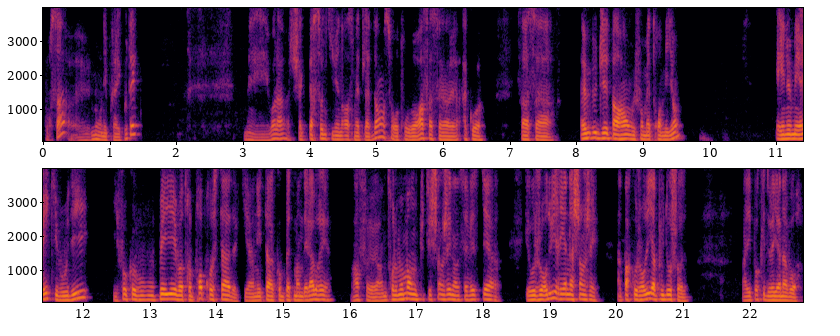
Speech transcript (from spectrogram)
pour ça, nous, on est prêt à écouter. Mais voilà, chaque personne qui viendra se mettre là-dedans se retrouvera face à, quoi? Face à un budget par an où il faut mettre 3 millions et une mairie qui vous dit il faut que vous vous payiez votre propre stade qui est en état complètement délabré. entre le moment où tu t'es changé dans ces vestiaires et aujourd'hui, rien n'a changé. À part qu'aujourd'hui, il n'y a plus d'eau chaude. À l'époque, il devait y en avoir.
